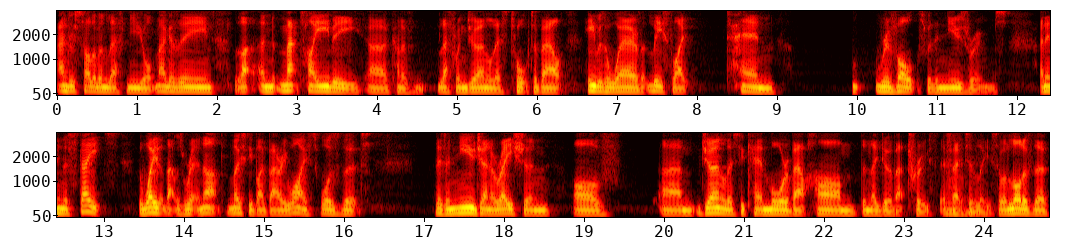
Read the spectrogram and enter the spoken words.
Andrew Sullivan left New York Magazine, and Matt Taibbi, uh, kind of left-wing journalist, talked about he was aware of at least like ten revolts within newsrooms. And in the States, the way that that was written up, mostly by Bari Weiss, was that there's a new generation of um, journalists who care more about harm than they do about truth, effectively. Mm-hmm. So a lot of the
